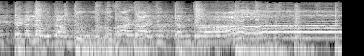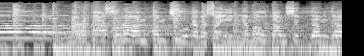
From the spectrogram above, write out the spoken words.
ఉప్పెన యుద్ధంగా. నరకాసురాంతం చూడగ సైన్యమవుతాం సిద్ధంగా.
